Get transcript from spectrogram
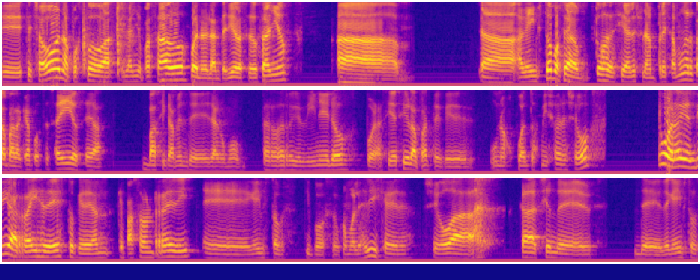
Eh, este chabón apostó hace el año pasado, bueno, el anterior hace dos años, a, GameStop. O sea, todos decían es una empresa muerta, ¿para qué apostes ahí? O sea, básicamente era como perder dinero, por así decirlo, aparte que unos cuantos millones llevó. Y bueno, hoy en día, a raíz de esto que, pasó en Reddit, eh, GameStop, tipo, como les dije, llegó a. Cada acción de, GameStop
